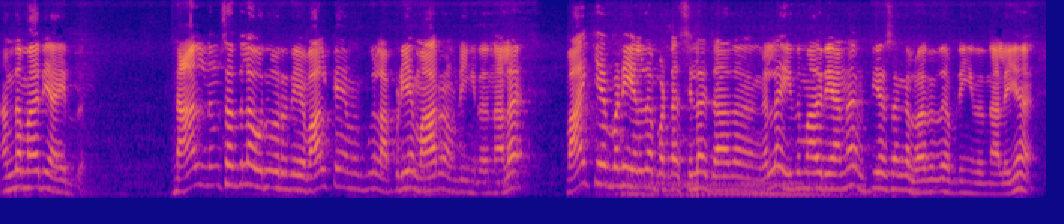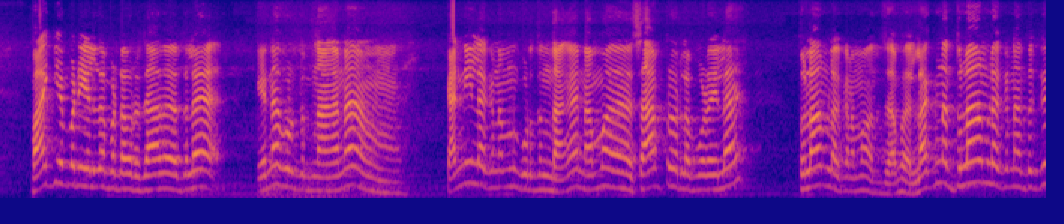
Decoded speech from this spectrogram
அந்த மாதிரி ஆயிடுது. நாலு நிமிஷத்தில் ஒருவருடைய வாழ்க்கை அமைப்புகள் அப்படியே மாறும் அப்படிங்கிறதுனால வாக்கியப்படி எழுதப்பட்ட சில ஜாதகங்களில் இது மாதிரியான வித்தியாசங்கள் வருது அப்படிங்கிறதுனாலையும் வாக்கியப்படி எழுதப்பட்ட ஒரு ஜாதகத்தில் என்ன கொடுத்துருந்தாங்கன்னா கன்னி லக்னம்னு கொடுத்துருந்தாங்க. நம்ம சாஃப்ட்வேரில் போடையில் துலாம் லக்னமாக வந்துச்சு. அப்போ லக்ன துலாம் லக்னத்துக்கு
